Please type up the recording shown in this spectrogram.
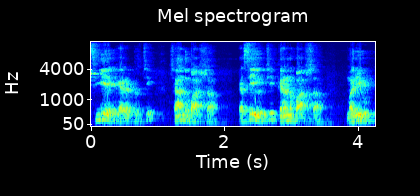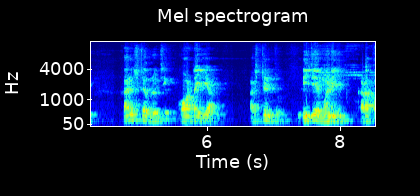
సిఏ క్యారెక్టర్ వచ్చి చాంద్ బాషా ఎస్ఐ వచ్చి కిరణ్ బాషా మరియు కానిస్టేబుల్ వచ్చి Kotayya assistant DJ Mani Kadapa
